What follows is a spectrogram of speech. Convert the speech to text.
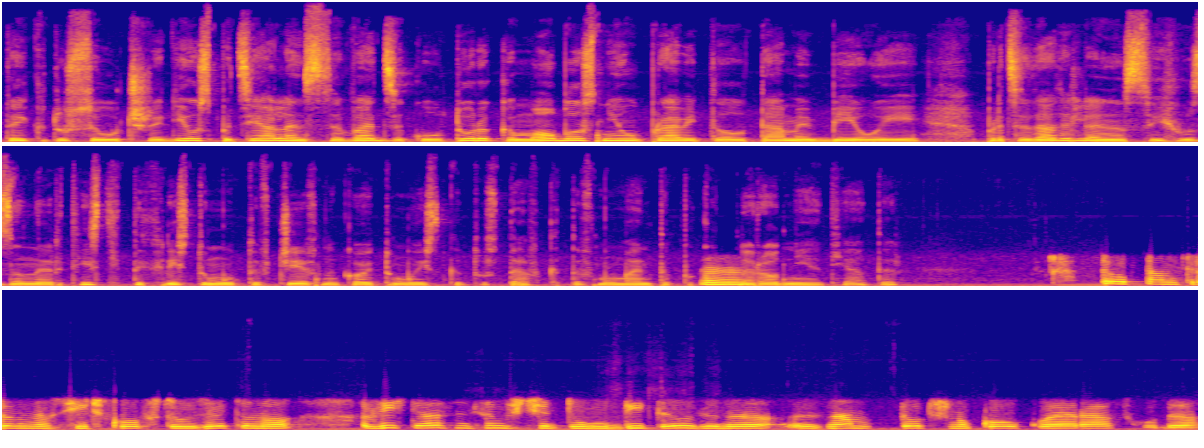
тъй като се учредил специален съвет за култура към областния управител. Там е бил и председателя на Съюза на артистите Христо Мотавчиев, на който му искат оставката в момента пък mm. от Народния театър. То оттам тръгна всичко общо взето, но вижте, аз не съм счетоводител, за да знам точно колко е разхода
